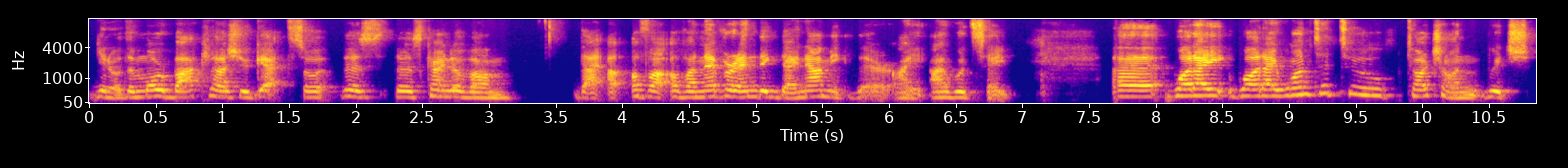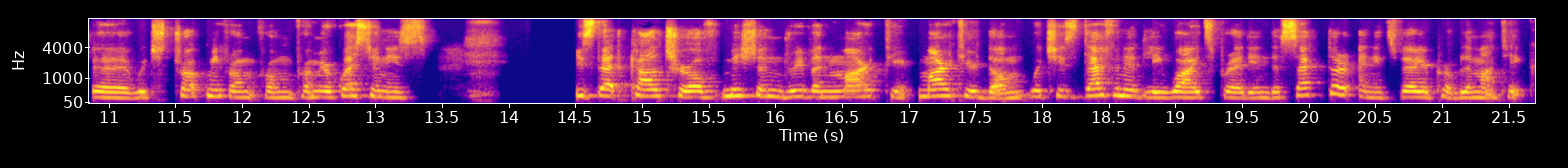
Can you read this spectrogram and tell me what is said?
you know, the more backlash you get. So there's, there's kind of, um, that of a, of a never ending dynamic there, I, I would say. Uh, what I what I wanted to touch on, which uh, which struck me from from from your question, is is that culture of mission-driven martyr, martyrdom, which is definitely widespread in the sector, and it's very problematic.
